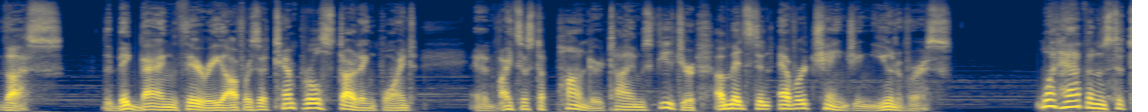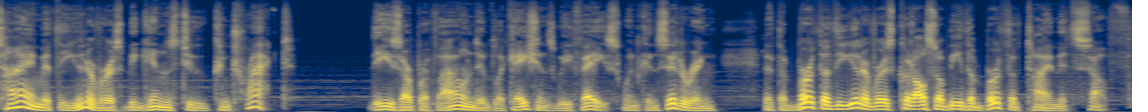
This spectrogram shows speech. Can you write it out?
Thus, the Big Bang Theory offers a temporal starting point and invites us to ponder time's future amidst an ever changing universe. What happens to time if the universe begins to contract? These are profound implications we face when considering that the birth of the universe could also be the birth of time itself,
